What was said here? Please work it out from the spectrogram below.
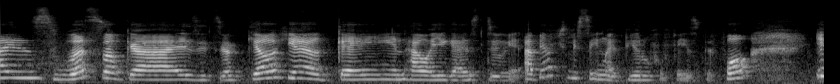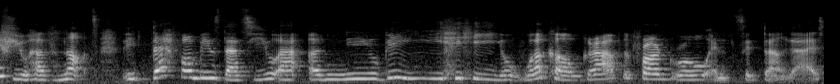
guys? What's up guys? It's your girl here again. How are you guys doing? Have you actually seen my beautiful face before? If you have not it therefore means that you are a newbie. You're welcome. Grab the front row and sit down guys.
